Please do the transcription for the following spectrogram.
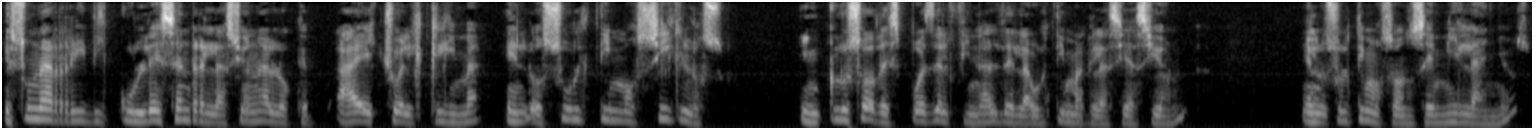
es una ridiculez en relación a lo que ha hecho el clima en los últimos siglos, incluso después del final de la última glaciación, en los últimos 11.000 años,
